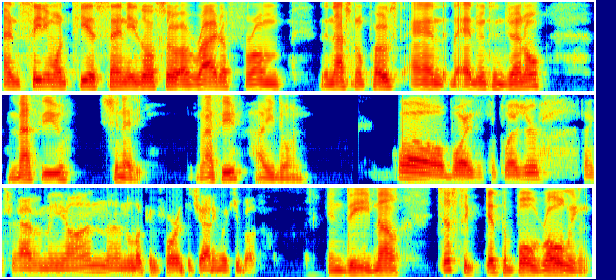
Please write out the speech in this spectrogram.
and seen him on TSN. He's also a writer from the National Post and the Edmonton Journal. Matthew Scianitti. Matthew, how you doing? Oh, boys, it's a pleasure. Thanks for having me on. I'm looking forward to chatting with you both. Indeed. Now, just to get the ball rolling,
